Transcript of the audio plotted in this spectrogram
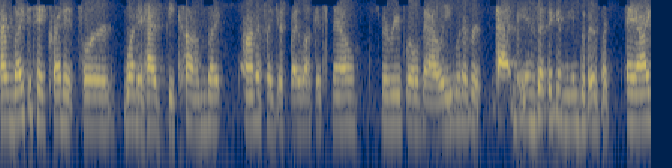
I would like to take credit for what it has become, but honestly, just by luck, it's now Cerebral Valley, whatever that means. I think it means that there's like AI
